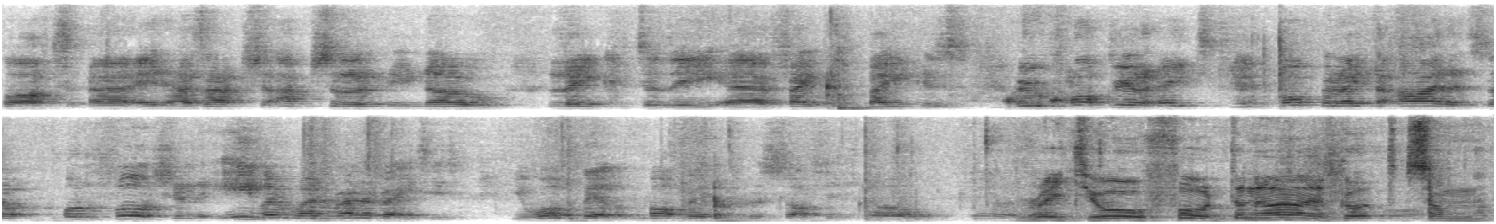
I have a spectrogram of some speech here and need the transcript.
But uh, it has absolutely no link to the uh, famous bakers who populate populate the Highlands. So, unfortunately, even when renovated, you won't be able to pop into a sausage roll. Rightio, for dinner I've got some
